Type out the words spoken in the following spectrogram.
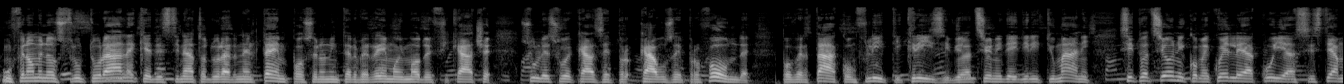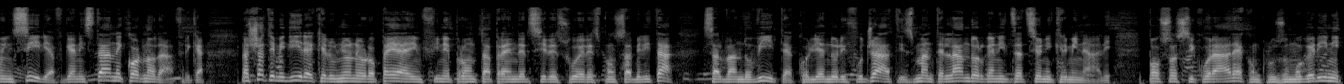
Un fenomeno strutturale che è destinato a durare nel tempo se non interverremo in modo efficace sulle sue case, cause profonde, povertà, conflitti, crisi, violazioni dei diritti umani, situazioni come quelle a cui assistiamo in Siria, Afghanistan e Corno d'Africa. Lasciatemi dire che l'Unione Europea è infine pronta a prendersi le sue responsabilità, salvando vite, accogliendo rifugiati, smantellando organizzazioni criminali. Posso assicurare, ha concluso Mogherini,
